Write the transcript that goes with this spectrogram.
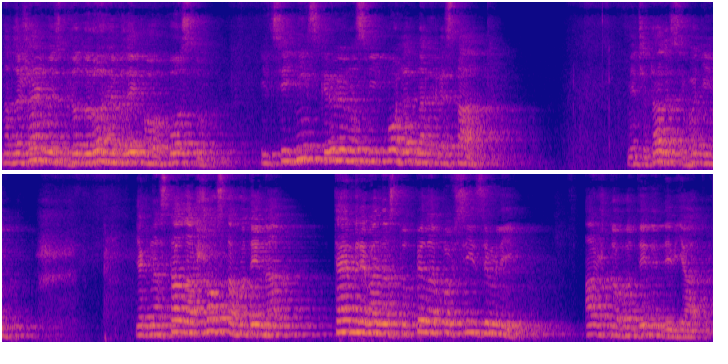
Наближаємось до дороги Великого посту і в ці дні скеруємо свій погляд на Христа. Ми читали сьогодні, як настала шоста година, темрява наступила по всій землі аж до години дев'ятої,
